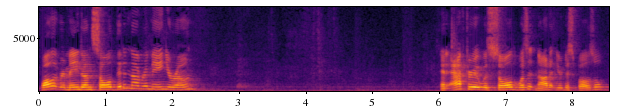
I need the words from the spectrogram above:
While it remained unsold, did it not remain your own? And after it was sold, was it not at your disposal?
